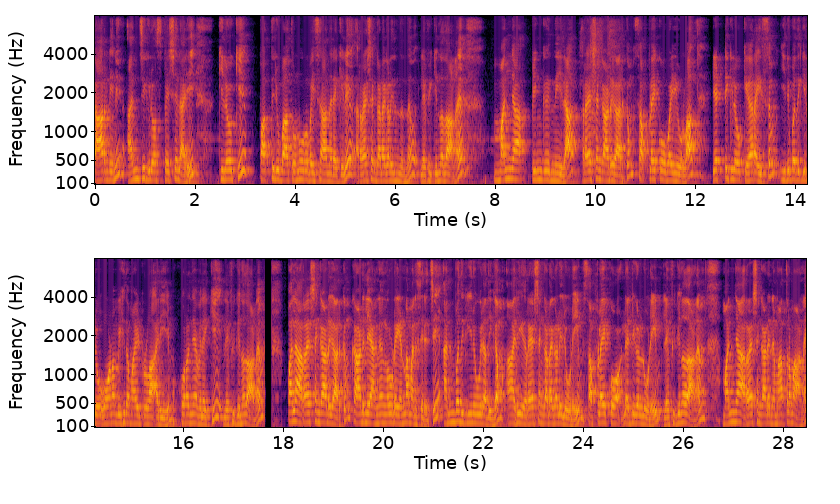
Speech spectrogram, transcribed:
കാർഡിന് അഞ്ച് കിലോ സ്പെഷ്യൽ അരി കിലോയ്ക്ക് പത്ത് രൂപ തൊണ്ണൂറ് പൈസ നിരക്കിൽ റേഷൻ കടകളിൽ നിന്ന് ലഭിക്കുന്നതാണ്. മഞ്ഞ പിങ്ക് നീല റേഷൻ കാർഡുകാർക്കും സപ്ലൈകോ വഴിയുള്ള എട്ട് കിലോ കെ റൈസും ഇരുപത് കിലോ ഓണം വിഹിതമായിട്ടുള്ള അരിയും കുറഞ്ഞ വിലയ്ക്ക് ലഭിക്കുന്നതാണ്. പല റേഷൻ കാർഡുകാർക്കും കാർഡിലെ അംഗങ്ങളുടെ എണ്ണം അനുസരിച്ച് അൻപത് കിലോയിലധികം അരി റേഷൻ കടകളിലൂടെയും സപ്ലൈ കോലറ്റുകളിലൂടെയും ലഭിക്കുന്നതാണ്. മഞ്ഞ റേഷൻ കാർഡിന് മാത്രമാണ്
